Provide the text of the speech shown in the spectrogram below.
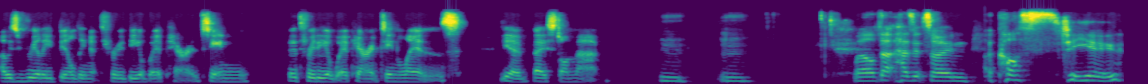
I was really building it through the aware parenting, through the aware parenting lens. Yeah, based on that. Mm, mm. Well, that has its own costs to you,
